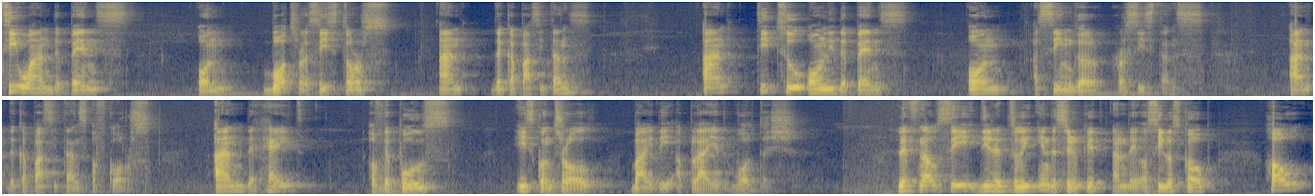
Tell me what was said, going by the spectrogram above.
T1 depends on both resistors and the capacitance, and T2 only depends on a single resistance and the capacitance of course. And the height of the pulse is controlled by the applied voltage. Let's now see directly in the circuit and the oscilloscope how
